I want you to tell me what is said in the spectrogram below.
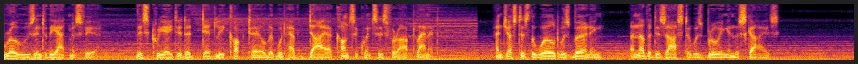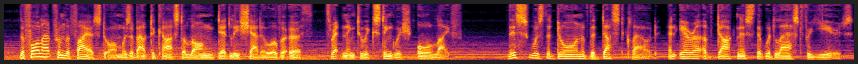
rose into the atmosphere. This created a deadly cocktail that would have dire consequences for our planet. And just as the world was burning, another disaster was brewing in the skies. The fallout from the firestorm was about to cast a long, deadly shadow over Earth, threatening to extinguish all life. This was the dawn of the dust cloud, an era of darkness that would last for years.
